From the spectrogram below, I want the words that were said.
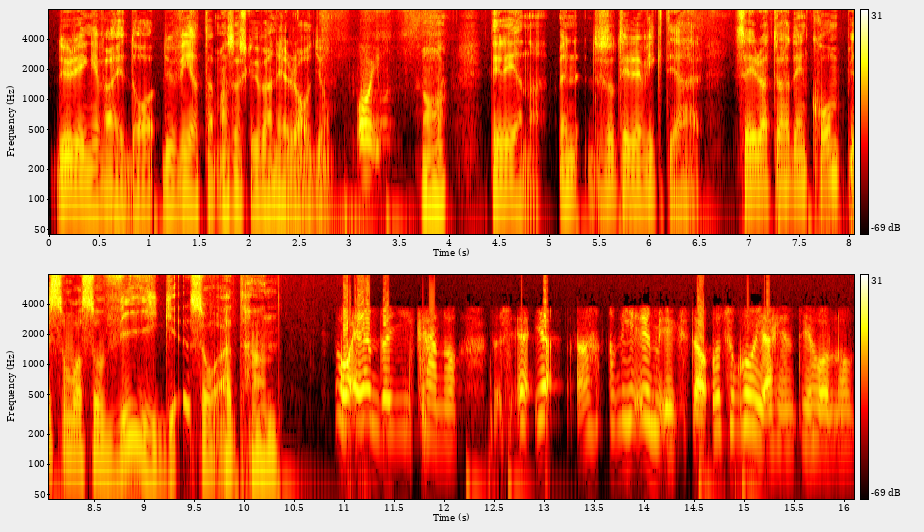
du ringer varje dag, du vet att man ska skruva ner radion. Oj. Ja, det är det ena. Men så till det viktiga här. Säger du att du hade en kompis som var så vig så att han... Och ändå gick han och, ja, vi umgicks då och så går jag hem till honom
